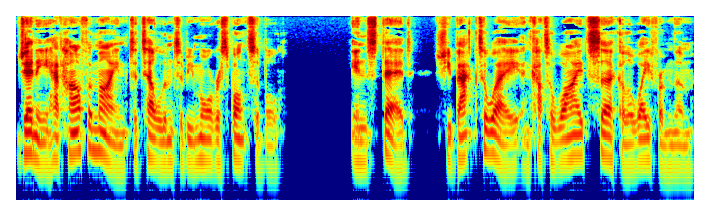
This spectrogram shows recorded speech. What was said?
Jenny had half a mind to tell them to be more responsible. Instead, she backed away and cut a wide circle away from them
